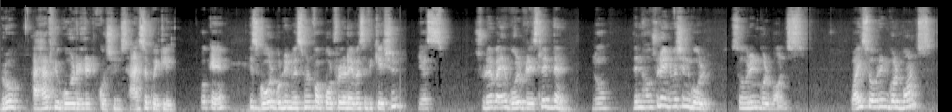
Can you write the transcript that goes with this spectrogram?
Bro, I have few gold related questions. Answer quickly. Okay. Is gold good investment for portfolio diversification? Yes. Should I buy a gold bracelet then? No. Then how should I invest in gold? Sovereign gold bonds. Why sovereign gold bonds?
